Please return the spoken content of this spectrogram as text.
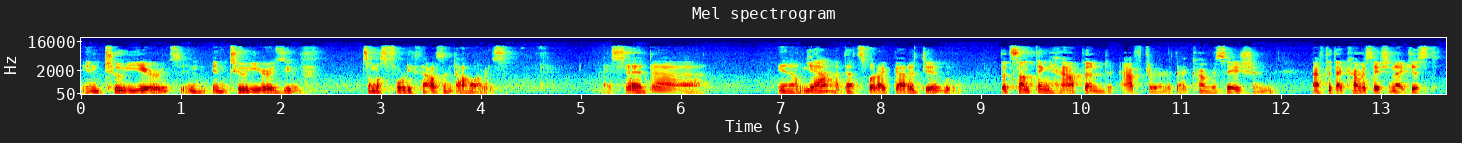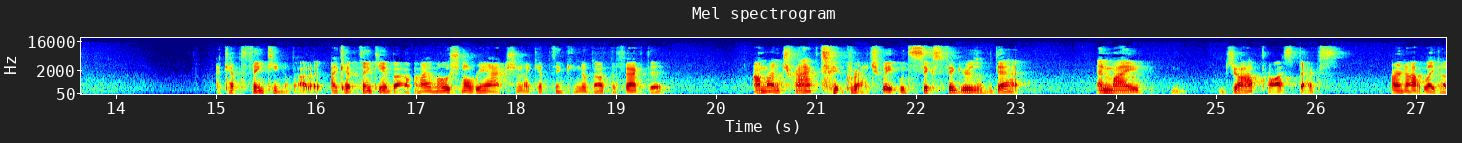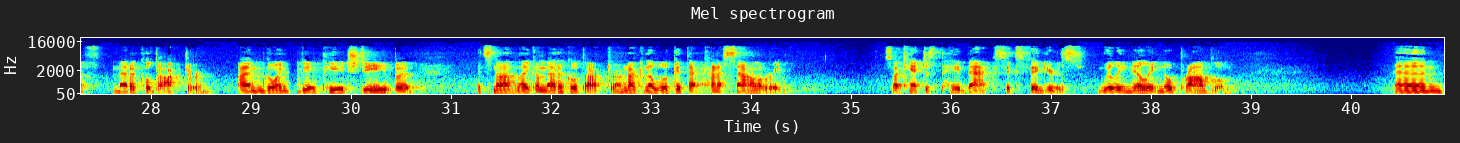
in two years in, in two years you've it's almost $40000 i said uh, you know yeah that's what i got to do but something happened after that conversation after that conversation i just I kept thinking about it. I kept thinking about my emotional reaction. I kept thinking about the fact that I'm on track to graduate with six figures of debt. And my job prospects are not like a medical doctor. I'm going to be a PhD, but it's not like a medical doctor. I'm not going to look at that kind of salary. So I can't just pay back six figures willy nilly, no problem. And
